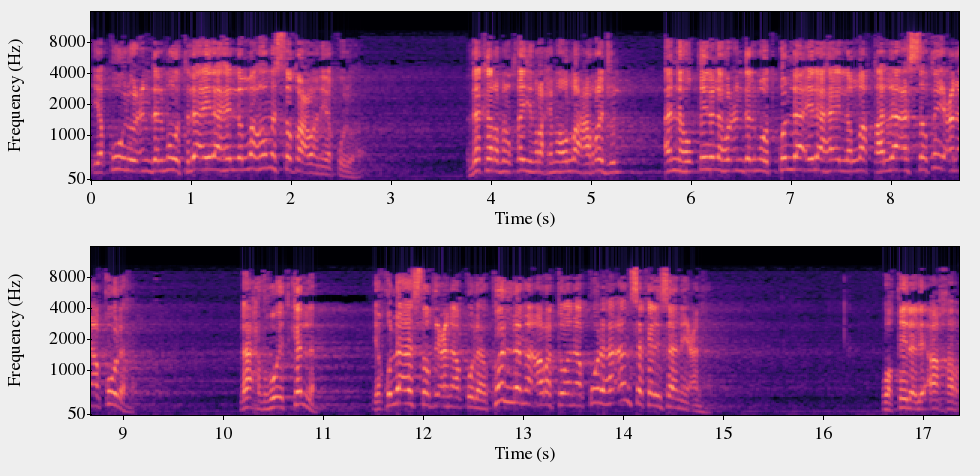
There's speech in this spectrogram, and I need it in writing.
يقولوا عند الموت لا إله إلا الله وما استطاعوا أن يقولوها. ذكر ابن القيم رحمه الله عن رجل أنه قيل له عند الموت قل لا إله إلا الله قال لا أستطيع أن أقولها. لاحظ هو يتكلم يقول لا أستطيع أن أقولها كلما أردت أن أقولها أمسك لساني عنها. وقيل لآخر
